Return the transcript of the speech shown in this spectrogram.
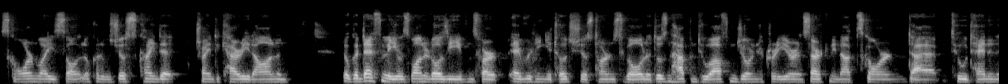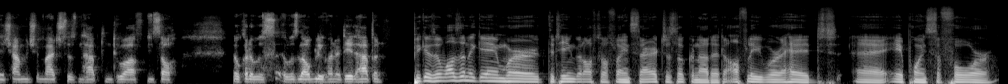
scoring wise. So look, it was just kind of trying to carry it on. And look, it definitely it was one of those evens where everything you touch just turns to gold. It doesn't happen too often during your career, and certainly not scoring uh, two ten in a championship match doesn't happen too often. So look, it was it was lovely when it did happen because it wasn't a game where the team got off to a flying start. Just looking at it, Offaly were ahead uh, eight points to four,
